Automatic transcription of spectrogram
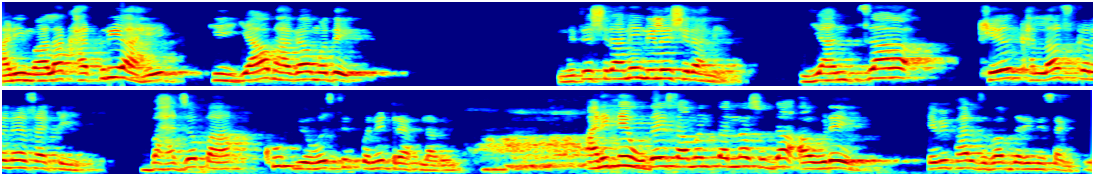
आणि मला खात्री आहे की या भागामध्ये नितेश राणे निलेश राणे यांचा खेळ खल्लास करण्यासाठी भाजपा खूप व्यवस्थितपणे ट्रॅप लावेल. आणि ते उदय सामंतांना सुद्धा आवडेल हे मी फार जबाबदारीने सांगते.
